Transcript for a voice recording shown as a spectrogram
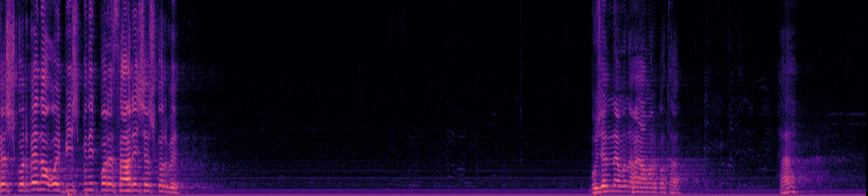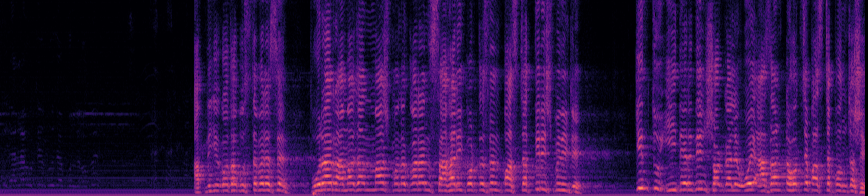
শেষ করবে না ওই বিশ মিনিট পরে সাহারি শেষ করবে? বুঝেন না মনে হয় আমার কথা? হ্যাঁ? আপনি কি কথা বুঝতে পেরেছেন? পুরা রামাজান মাস মনে করেন সাহারি করতেছেন পাঁচটা তিরিশ মিনিটে। কিন্তু ঈদের দিন সকালে ওই আজানটা হচ্ছে পাঁচটা পঞ্চাশে।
